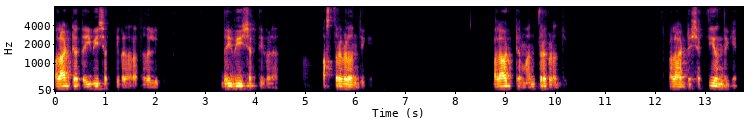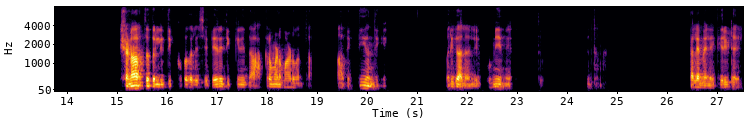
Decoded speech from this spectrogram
ಬಲಾಢ್ಯ ದೈವಿ ಶಕ್ತಿಗಳ ರಥದಲ್ಲಿ ಕುಳಿತು. ದೈವಿ ಶಕ್ತಿಗಳ ಅಸ್ತ್ರಗಳೊಂದಿಗೆ. ಬಲಾಢ್ಯ ಮಂತ್ರಗಳೊಂದಿಗೆ. ಬಲಾಢ್ಯ ಶಕ್ತಿಯೊಂದಿಗೆ. ಕ್ಷಣಾರ್ಥದಲ್ಲಿ ದಿಕ್ಕು ಬದಲಿಸಿ ಬೇರೆ ದಿಕ್ಕಿನಿಂದ ಆಕ್ರಮಣ ಮಾಡುವಂತ ಆ ವ್ಯಕ್ತಿಯೊಂದಿಗೆ. ಬರಿಗಾಲಲ್ಲಿ ಭೂಮಿಯ ಮೇಲೆ ಯುದ್ಧ ಮಾಡಿ. ತಲೆ ಮೇಲೆ ಕಿರೀಟ ಇಲ್ಲ.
